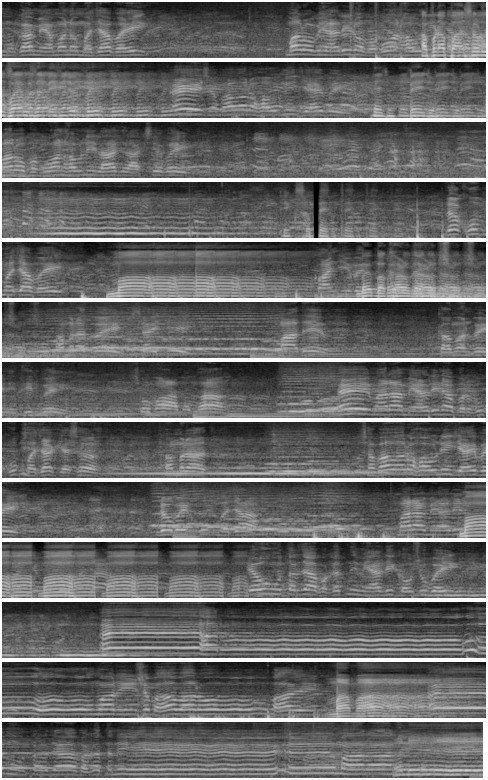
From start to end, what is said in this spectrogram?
મારા મેલડીના મહેમાનો મજા ભાઈ મારો મેલડીનો ભગવાન હવ આપણા પાછળ ઊભા બધા બેસી જાઓ ને ભાઈ એ સભાવાળો હવની જય ભાઈ. બેજો બેજો મારો ભગવાન હવની લાજ રાખશે ભાઈ. ખૂબ મજા ભાઈ. ભાઈ બખાડો ના કરશો. અમરતભાઈ શાહીજી મહાદેવ કમનભાઈ નીતિનભાઈ. સોમા મફા એ મારા મેલડીના પ્રભુ ખૂબ મજા કે છે. અમરત સભાવાળો હોવની જાય ભાઈ. જો ભાઈ ખૂબ મજા. મારા મેલડી માં માં માં માં માં એવું હું તરજા ભગતની મેલડી કહું છું ભાઈ. એ હરો મારી સભાવાળો ભાઈ. મામા એ મોટરજા ભગતની મારા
